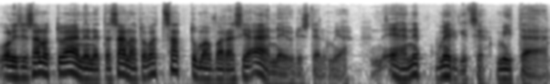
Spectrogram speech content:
olisi sanottu äänen, että sanat ovat sattumanvaraisia ääneyhdistelmiä. Eihän ne merkitse mitään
